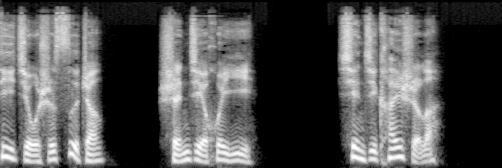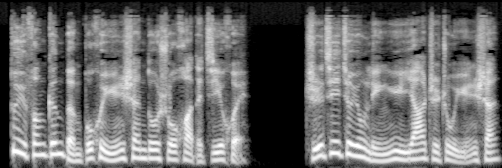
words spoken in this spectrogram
第九十四章神界会议，献祭开始了。对方根本不会云山多说话的机会，直接就用领域压制住云山。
